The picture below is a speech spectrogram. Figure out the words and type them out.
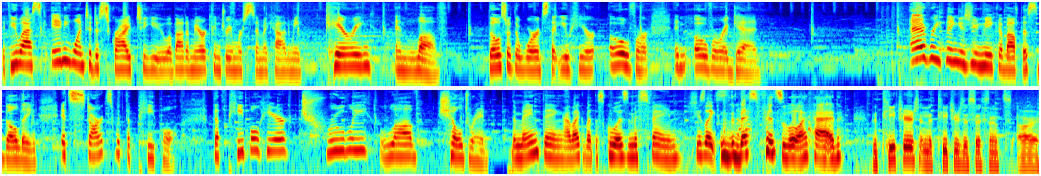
If you ask anyone to describe to you about American Dreamer STEM Academy, caring and love, those are the words that you hear over and over again. Everything is unique about this building. It starts with the people. The people here truly love children. The main thing I like about the school is Miss Fain. She's like the best principal I've had. The teachers and the teachers' assistants are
